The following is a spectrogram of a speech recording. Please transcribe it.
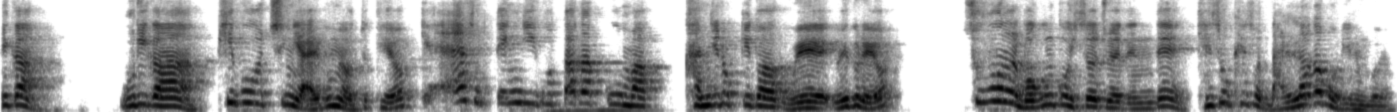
그러니까 우리가 피부층이 얇으면 어떻게 해요? 계속 땡기고 따갑고 막 간지럽기도 하고 왜, 왜 그래요? 수분을 머금고 있어줘야 되는데 계속해서 날아가 버리는 거예요.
